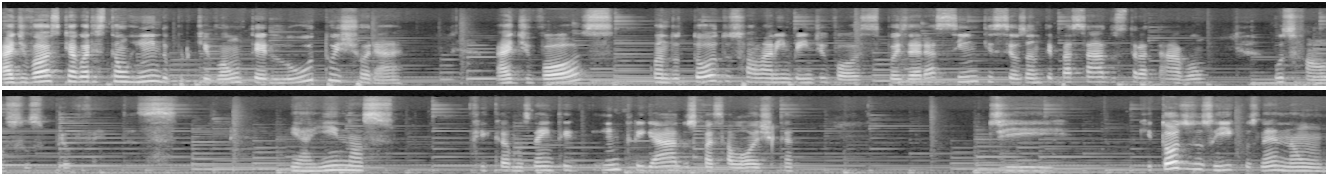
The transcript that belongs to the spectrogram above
Ai de vós que agora estão rindo, porque vão ter luto e chorar. Ai de vós quando todos falarem bem de vós, pois era assim que seus antepassados tratavam os falsos profetas. E aí nós ficamos né, intrigados com essa lógica de que todos os ricos né, não,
